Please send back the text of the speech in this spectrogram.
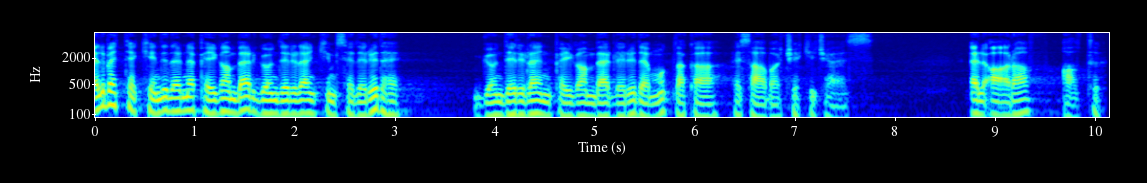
Elbette kendilerine peygamber gönderilen kimseleri de, gönderilen peygamberleri de mutlaka hesaba çekeceğiz. El-Araf 6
